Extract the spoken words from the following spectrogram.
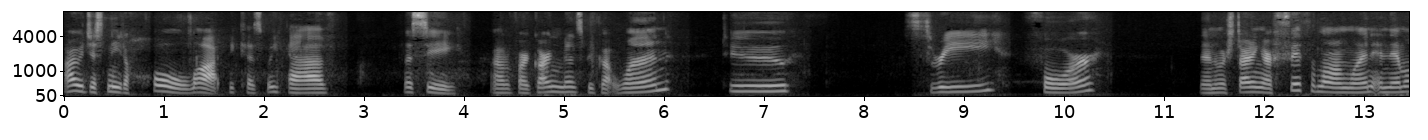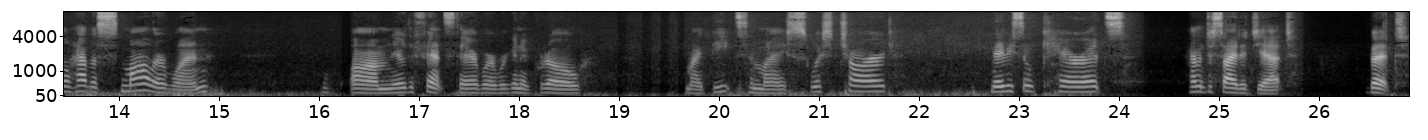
I would just need a whole lot because we have let's see, out of our garden beds, we've got one, two, three, four. Then we're starting our fifth long one, and then we'll have a smaller one um, near the fence there where we're going to grow my beets and my Swiss chard, maybe some carrots. Haven't decided yet, but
